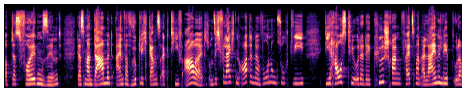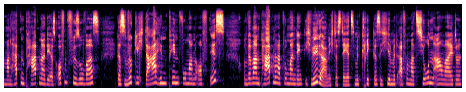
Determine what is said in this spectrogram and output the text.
ob das Folgen sind, dass man damit einfach wirklich ganz aktiv arbeitet und sich vielleicht einen Ort in der Wohnung sucht wie die Haustür oder der Kühlschrank, falls man alleine lebt oder man hat einen Partner, der ist offen für sowas, das wirklich dahin pinnt, wo man oft ist. Und wenn man einen Partner hat, wo man denkt, ich will gar nicht, dass der jetzt mitkriegt, dass ich hier mit Affirmationen arbeite,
